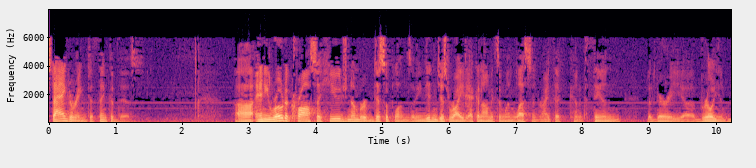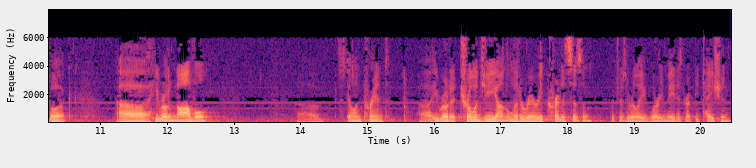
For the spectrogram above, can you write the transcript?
staggering to think of this. Uh, and he wrote across a huge number of disciplines. I mean, he didn't just write economics in one lesson, right? That kind of thin but very uh, brilliant book. Uh, he wrote a novel, uh, still in print. Uh, he wrote a trilogy on literary criticism, which was really where he made his reputation.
